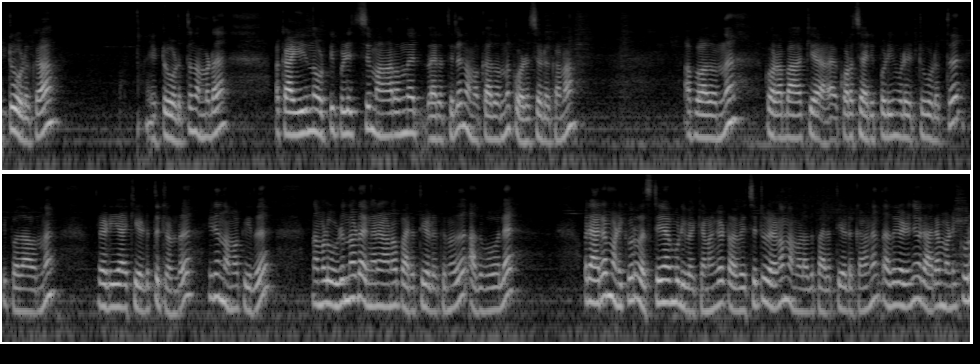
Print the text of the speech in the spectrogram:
ഇട്ട് കൊടുക്കുക. ഇട്ട് കൊടുത്ത് നമ്മുടെ കയ്യിൽ നിന്ന് ഒട്ടിപ്പിടിച്ച് മാറുന്ന തരത്തിൽ നമുക്കതൊന്ന് കുഴച്ചെടുക്കണം. അപ്പോൾ അതൊന്ന് കുറ ബാക്കി കുറച്ച് അരിപ്പൊടിയും കൂടെ ഇട്ട് കൊടുത്ത് ഇപ്പോൾ അതാ ഒന്ന് റെഡിയാക്കി എടുത്തിട്ടുണ്ട്. ഇനി നമുക്കിത് നമ്മൾ ഉഴുന്നോടെ എങ്ങനെയാണോ പരത്തിയെടുക്കുന്നത് അതുപോലെ ഒരു അരമണിക്കൂർ റെസ്റ്റ് ചെയ്യാൻ കൂടി വെക്കണം കേട്ടോ. വെച്ചിട്ട് വേണം നമ്മളത് പരത്തിയെടുക്കാൻ അത് കഴിഞ്ഞ് ഒരു അരമണിക്കൂർ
